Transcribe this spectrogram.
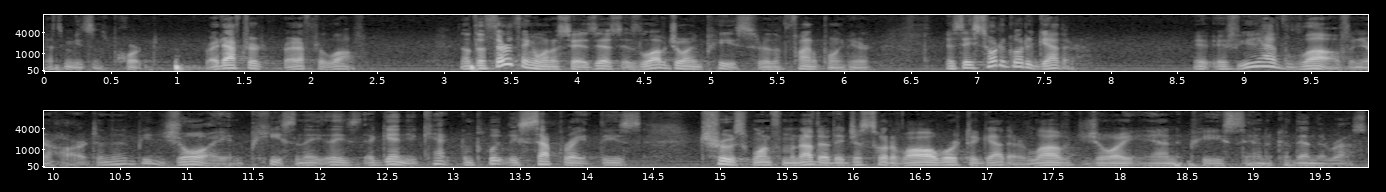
that means it's important. Right after, right after love. Now, the third thing I want to say is this, is love, joy, and peace, or the final point here, is they sort of go together. If you have love in your heart, and there'd be joy and peace, and they, they, again, you can't completely separate these truths one from another. They just sort of all work together love, joy, and peace, and then the rest.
